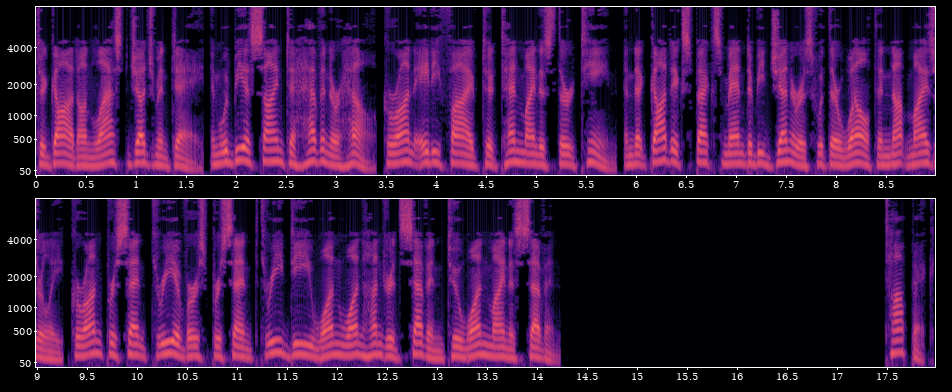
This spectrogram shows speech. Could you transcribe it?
to God on Last Judgment Day, and would be assigned to heaven or hell Quran 85-10-13, and that God expects man to be generous with their wealth and not miserly Quran percent 3 a verse percent 3 d 1 107 to 1 minus 7. Topic:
